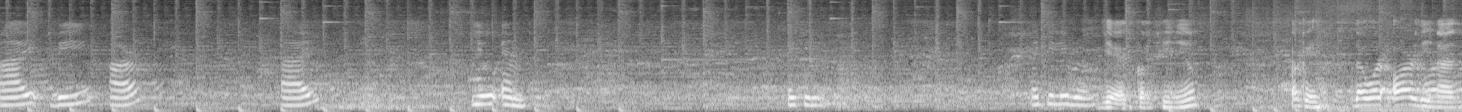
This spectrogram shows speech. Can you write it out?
I B R I U M. Equilibrium. Equilibrium. Yes, continue. Okay, the word ordinance.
